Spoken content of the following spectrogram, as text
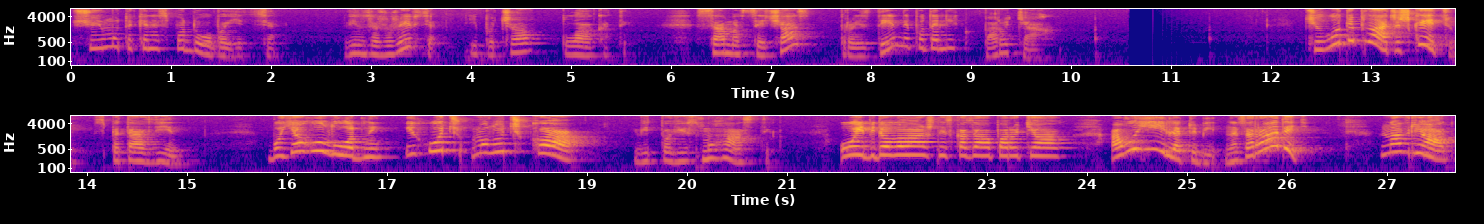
що йому таке не сподобається. Він зажурився і почав плакати. Саме в цей час проїздив неподалік паротяг. Чого ти плачеш, кицю? спитав він. Бо я голодний і хочу молочка, відповів смугастик. Ой, бідолашний, сказав паротяг, а вугілля тобі не зарадить? Навряд,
